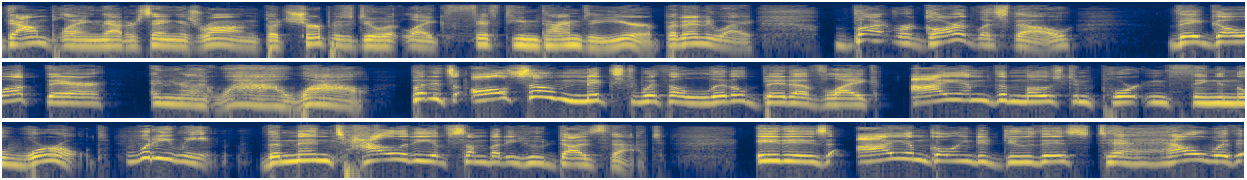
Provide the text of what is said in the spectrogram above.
downplaying that or saying it's wrong, but Sherpas do it like 15 times a year. But anyway, but regardless though, they go up there and you're like, wow, wow. But it's also mixed with a little bit of like, I am the most important thing in the world. what do you mean? The mentality of somebody who does that It is, I am going to do this to hell with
